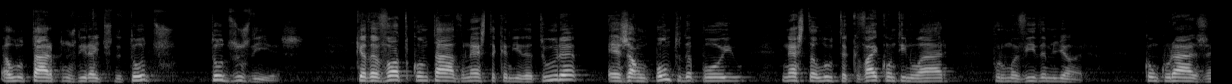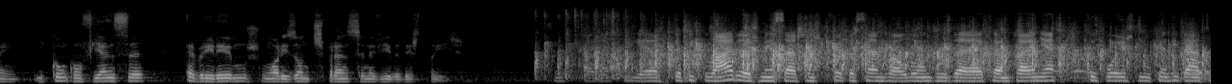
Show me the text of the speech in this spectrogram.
a lutar pelos direitos de todos, todos os dias. Cada voto contado nesta candidatura é já um ponto de apoio nesta luta que vai continuar por uma vida melhor. Com coragem e com confiança, abriremos um horizonte de esperança na vida deste país e a recapitular as mensagens que foi passando ao longo da campanha, depois do candidato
